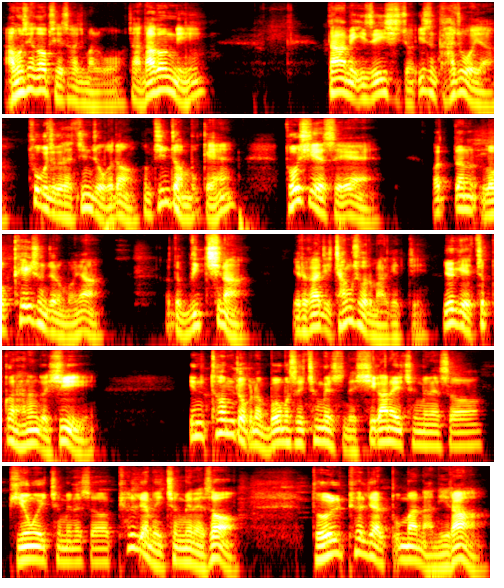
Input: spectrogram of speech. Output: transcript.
아무 생각 없이 해석하지 말고. 자, 나돈니. 다음에 이제 이시죠. 이은 가져오야. 투부지가 진조거든. 그럼 진조 한번 볼게. 도시에서의 어떤 로케이션즈는 뭐냐? 어떤 위치나 여러 가지 장소를 말겠지. 여기에 접근하는 것이 인텀 조브는 뭐뭐의 측면에서 시간의 측면에서 비용의 측면에서 편리함의 측면에서 덜 편리할 뿐만 아니라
